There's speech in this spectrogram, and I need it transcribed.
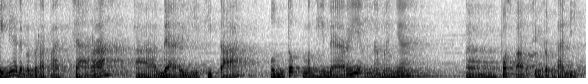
ini ada beberapa cara uh, dari kita untuk menghindari yang namanya uh, eh, post power syndrome tadi.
